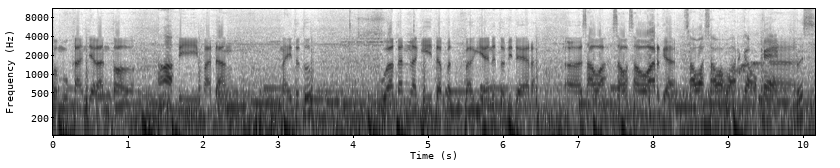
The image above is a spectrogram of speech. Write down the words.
pembukaan jalan tol ah, di Padang. Nah itu tuh gua kan lagi dapat bagiannya tuh di daerah uh, sawah sawah sawah warga sawah-sawah warga. Oke, Nah, terus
